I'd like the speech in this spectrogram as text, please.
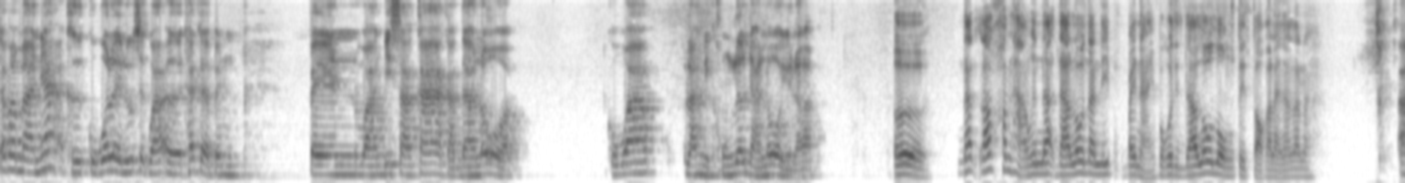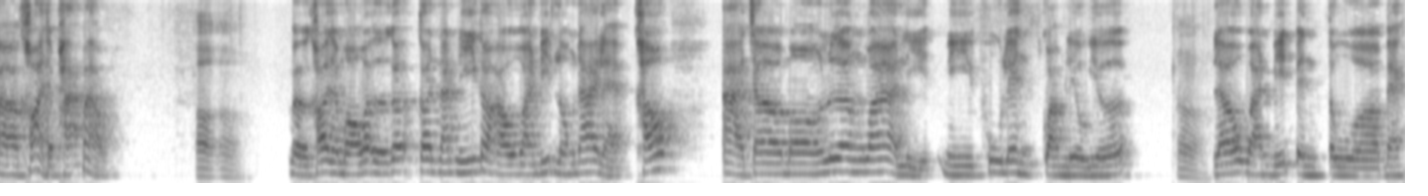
ก็ประมาณเนี้ยคือกูก็เลยรู้สึกว่าเออ ถ้าเกิดเป็นเป็นวานบิซาก้ากับดาโลอะ กูว่าลังนิกคงเลือกดาโลอยู่แล้วอะเออนัดแล้วคำถามคือดาโลนันนี้ไปไหน ปกติดาโลลงติดต่อกันหลายนัดแล้วนะอ่าเขาอาจจะพักเปล่า เออเออเออเขาอาจจะมองว่าเออก็ก็นัดนี้ก็เอาวานบิดลงได้แหละ เขาอาจจะมองเรื่องว่าลีดมีผู้เล่นความเร็วเยอะเออแล้ววานบิดเป็นตัวแบ็ค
